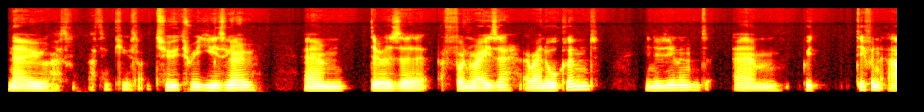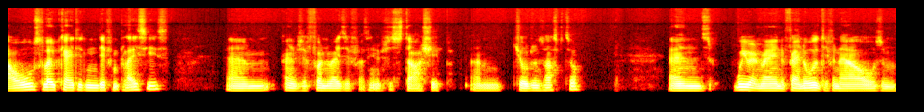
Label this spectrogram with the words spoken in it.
Now, I, th- I, think it was like two, three years ago. Um, there was a, a, fundraiser around Auckland in New Zealand um, with different owls located in different places. Um, and it was a fundraiser for, I think it was a Starship um, Children's Hospital. And we went around and found all the different owls and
